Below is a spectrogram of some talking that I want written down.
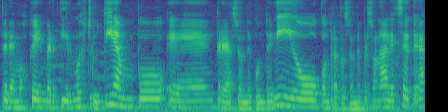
tenemos que invertir nuestro tiempo en creación de contenido, contratación de personal, etcétera,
